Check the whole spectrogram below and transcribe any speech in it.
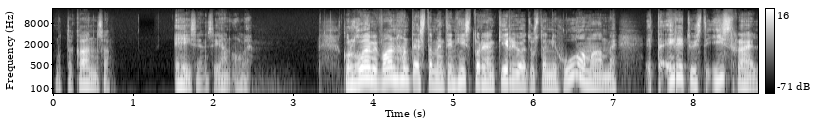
mutta kansa ei sen sijaan ole. Kun luemme vanhan testamentin historian kirjoitusta, niin huomaamme, että erityisesti Israel,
